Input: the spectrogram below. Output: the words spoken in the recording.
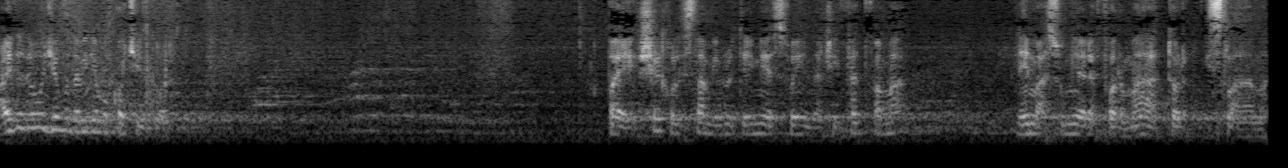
Ajde da uđemo da vidimo ko će izgovoriti. Pa je šehol Islam Ibn Taymije svojim znači, fetvama nema sumnje reformator Islama.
